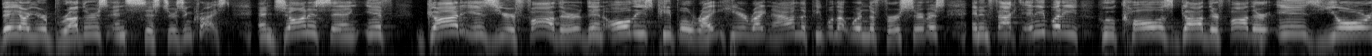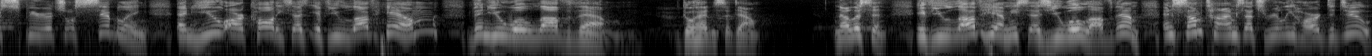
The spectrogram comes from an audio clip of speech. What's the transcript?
They are your brothers and sisters in Christ. And John is saying, if God is your father, then all these people right here, right now, and the people that were in the first service, and in fact, anybody who calls God their father is your spiritual sibling. And you are called, he says, if you love him, then you will love them. Go ahead and sit down. Now, listen, if you love him, he says you will love them. And sometimes that's really hard to do.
